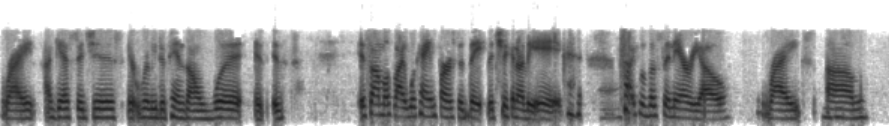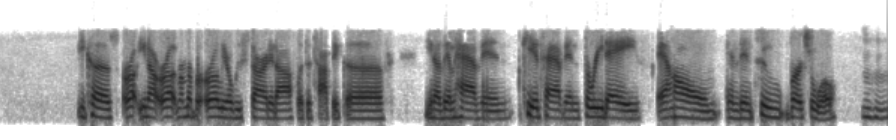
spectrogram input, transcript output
right? I guess it just it really depends on what it is. It's almost like what came first, the the chicken or the egg, yeah. type of a scenario right? Mm-hmm. Um, because you know, remember earlier we started off with the topic of you know them having kids having three days at home and then two virtual mm-hmm.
